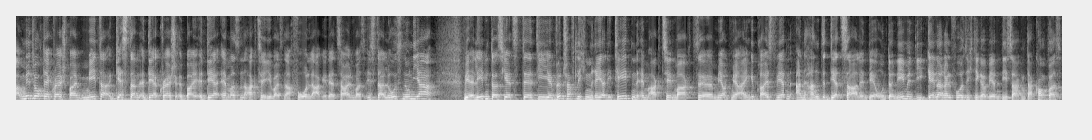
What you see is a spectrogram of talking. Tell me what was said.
Am Mittwoch der Crash bei Meta, gestern der Crash bei der Amazon-Aktie, jeweils nach Vorlage der Zahlen. Was ist da los? Nun ja, wir erleben, dass jetzt äh, die wirtschaftlichen Realitäten im Aktienmarkt äh, mehr und mehr eingepreist werden anhand der Zahlen der Unternehmen, die generell vorsichtiger werden, die sagen, da kommt was.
